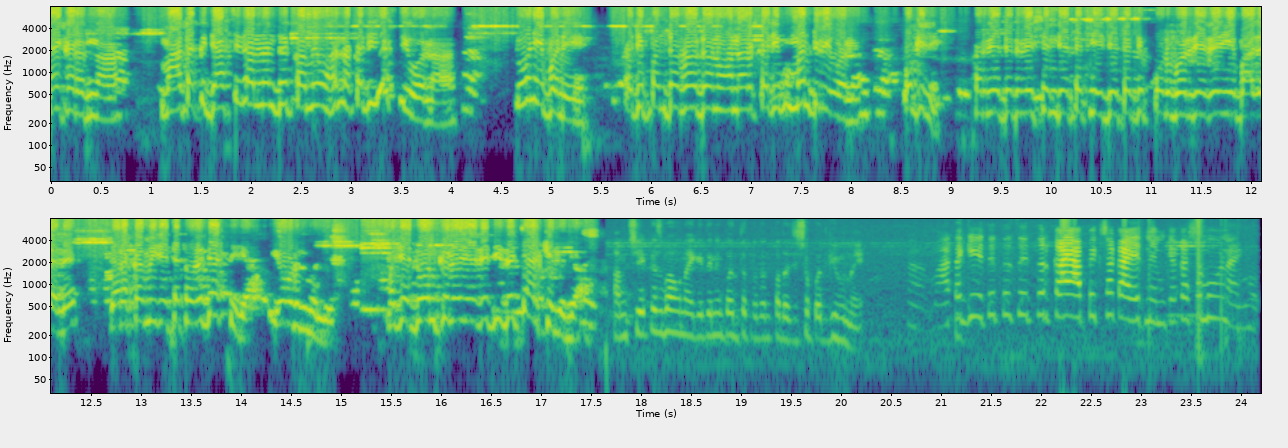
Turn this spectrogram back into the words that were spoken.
नाही करत ना. मग आता जास्ती झाल्यानंतर कमी होणार कधी जास्ती होणार? दोन्ही पण आहे. कधी पंतप्रधान होणार कधी मंत्री होणार. हो ओके नाही? खरं देतात रेशन देतात हे देतात ते पोटभर देतात हे बाजार जरा कमी देतात थोडं जास्ती द्या. एवढंच म्हणजे म्हणजे दोन किलो देतात तिथे चार किलो द्या. आमची एकच भावना आहे की त्यांनी पंतप्रधान पदाची शपथ घेऊ नये. आता घेतेच आहेत तर काय अपेक्षा काय आहेत नेमक्या? कशामुळे नाही घेत?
